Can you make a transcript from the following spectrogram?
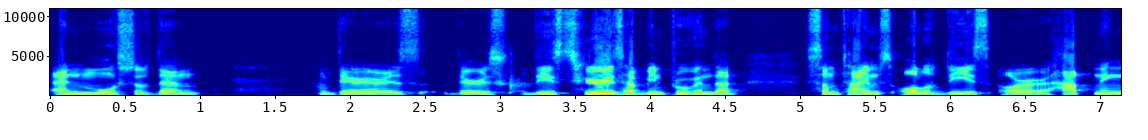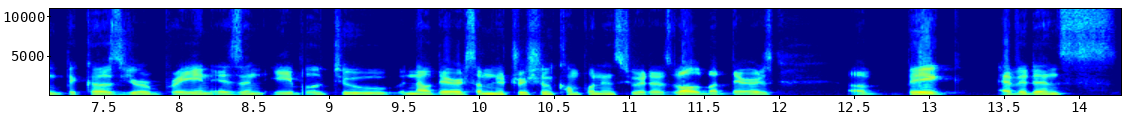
and most of them there is there's these theories have been proven that sometimes all of these are happening because your brain isn't able to now there are some nutritional components to it as well but there's a big evidence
